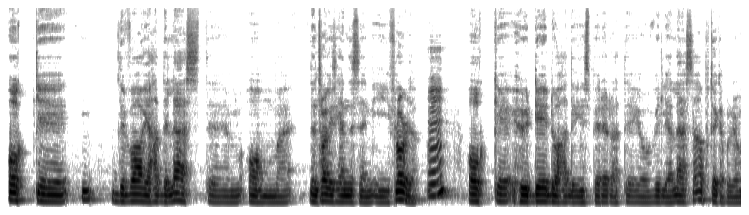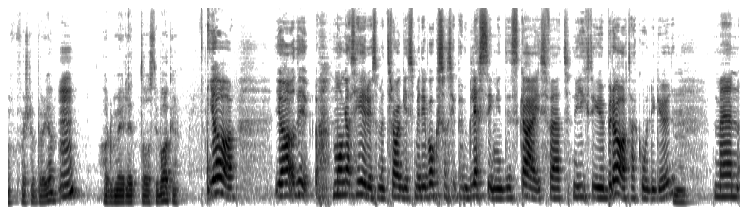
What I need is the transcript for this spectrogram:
Och eh, det var, jag hade läst eh, om den tragiska händelsen i Florida. Mm. Och eh, hur det då hade inspirerat dig att vilja läsa apotekarprogrammet från första början. Mm. Har du möjlighet att ta oss tillbaka? Ja, ja det, många ser det som är tragiskt men det var också typ en blessing in disguise för att nu gick det ju bra tack gode gud. Men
